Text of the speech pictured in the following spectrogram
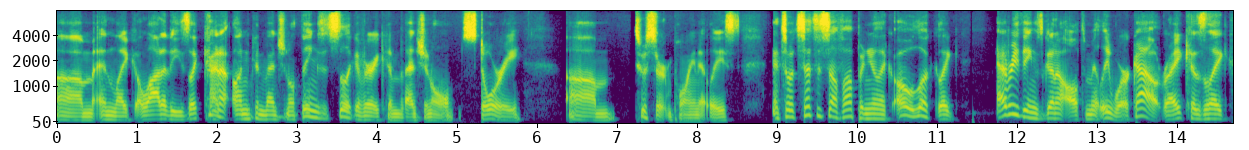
um, and like a lot of these like kind of unconventional things it's still like a very conventional story um, to a certain point at least. And so it sets itself up and you're like oh look like everything's gonna ultimately work out right? Because like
